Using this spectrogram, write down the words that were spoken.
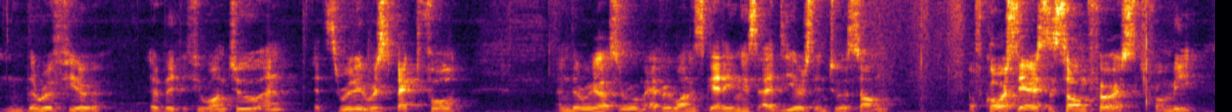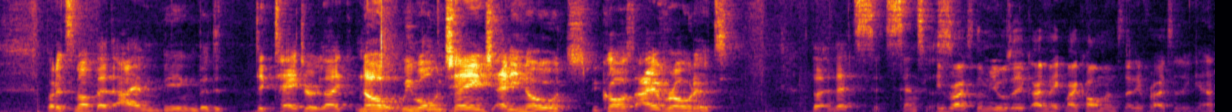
the riff here a bit if you want to, and it's really respectful. In the rehearsal room, everyone is getting his ideas into a song. Of course, there is the song first from me, but it's not that I'm being the di- dictator. Like, no, we won't change any notes because I wrote it. Th- That's it's senseless. He writes the music, I make my comments, then he writes it again.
